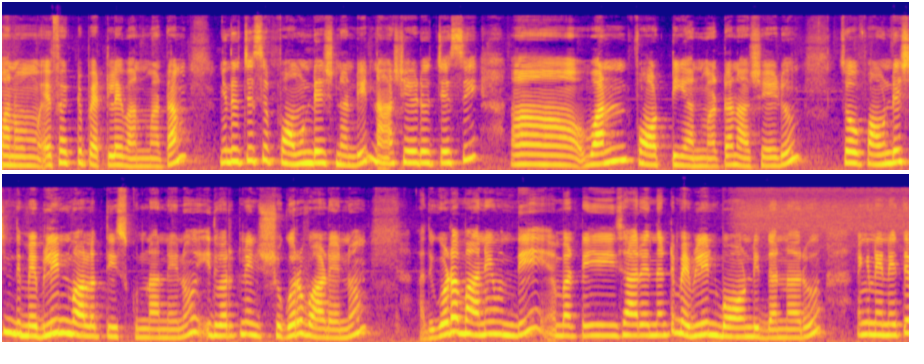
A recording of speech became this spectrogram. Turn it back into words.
మనం ఎఫెక్ట్ పెట్టలేము అనమాట ఇది వచ్చేసి ఫౌండేషన్ అండి. నా షేడ్ వచ్చేసి వన్ ఫార్టీ అనమాట నా షేడు. సో ఫౌండేషన్ ఇది మెబిలిన్ వాళ్ళది తీసుకున్నాను నేను. ఇదివరకు నేను షుగర్ వాడాను. అది కూడా బాగానే ఉంది. బట్ ఈసారి ఏంటంటే మెబిలిన్ బాగుండిద్ది అన్నారు ఇంక నేనైతే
